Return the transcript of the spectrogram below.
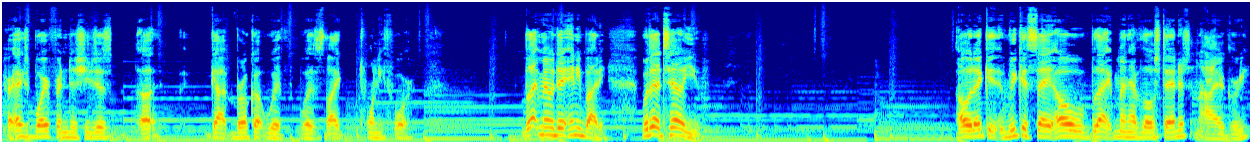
Her ex-boyfriend that she just uh, got broke up with was like 24. Black men would date anybody. What did that tell you? Oh, they could we could say, oh, black men have low standards, and I agree.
